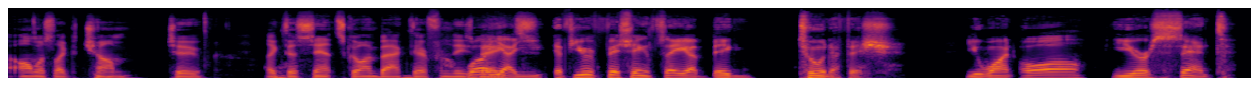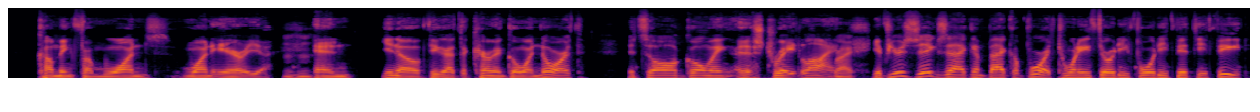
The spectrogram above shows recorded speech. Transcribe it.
almost like a chum too. Like the scents going back there from these baits. well, yeah. baits. You, if you're fishing, say, a big tuna fish, you want all your scent coming from one one area. Mhm. And you know, if you got the current going north, it's all going in a straight line. Right. If you're zigzagging back and forth 20, 30, 40, 50 feet,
